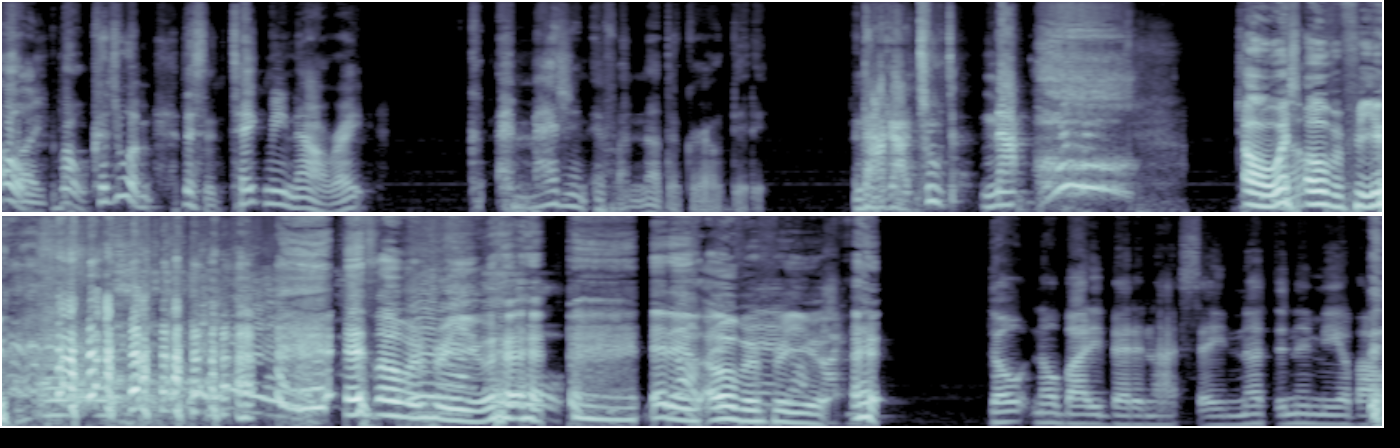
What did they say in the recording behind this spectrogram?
Oh, Like- bro, could you im- listen? Take me now, right? Imagine if another girl did it. Now I got two. T- now, Oh, it's over for you. it's over for you. it is over for you. don't nobody better not say nothing to me about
